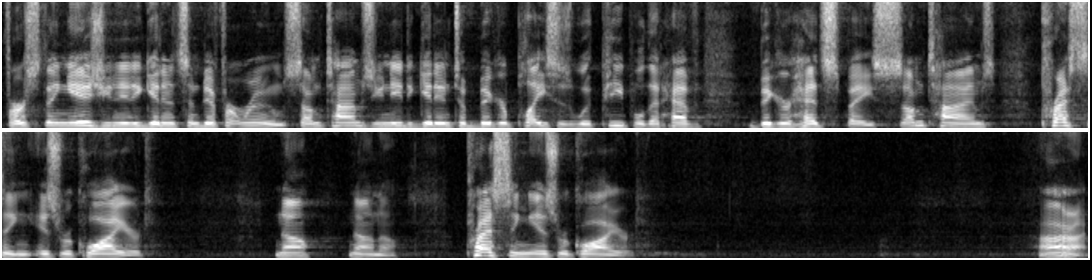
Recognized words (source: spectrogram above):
First thing is, you need to get in some different rooms. Sometimes you need to get into bigger places with people that have bigger headspace. Sometimes pressing is required. No, no, no. Pressing is required. All right.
